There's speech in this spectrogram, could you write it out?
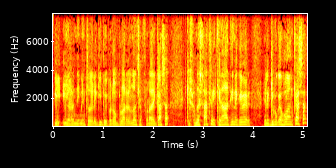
Y, el rendimiento del equipo, y perdón por la redundancia, fuera de casa, que es un desastre, es que nada tiene que ver el equipo que juega en casa,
